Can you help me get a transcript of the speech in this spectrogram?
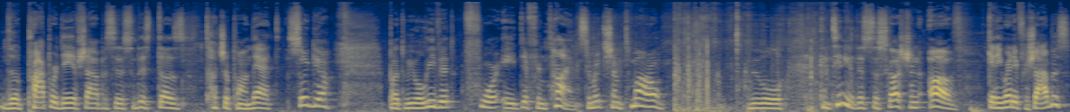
the proper day of Shabbos is? So this does touch upon that sugya, but we will leave it for a different time. So Shem tomorrow we will continue this discussion of getting ready for Shabbos.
